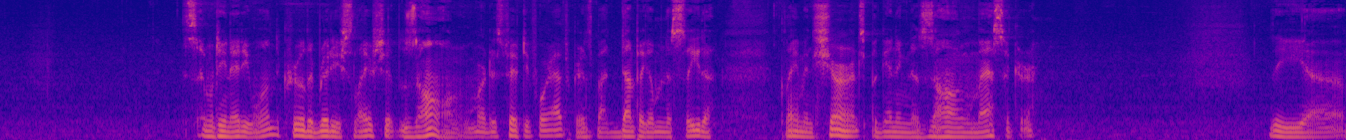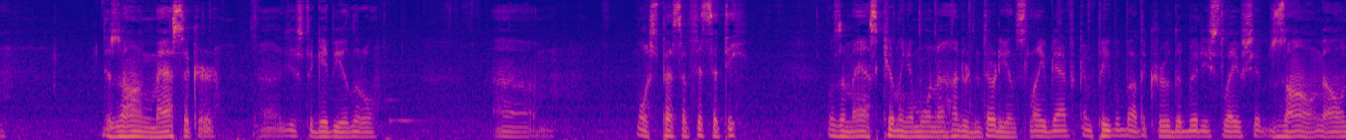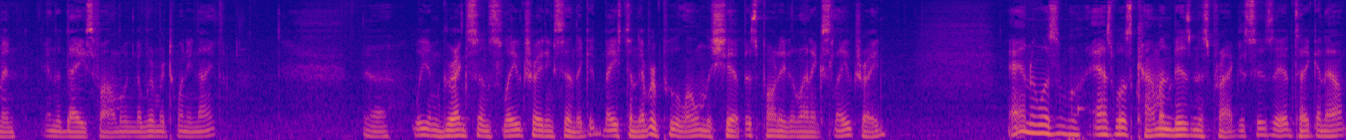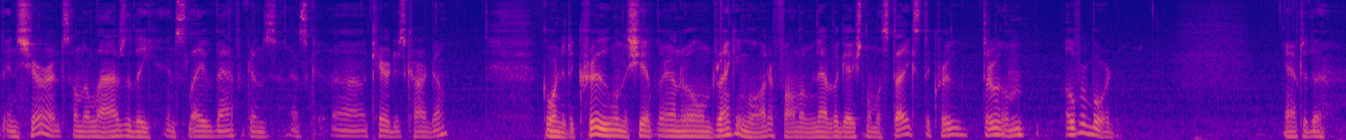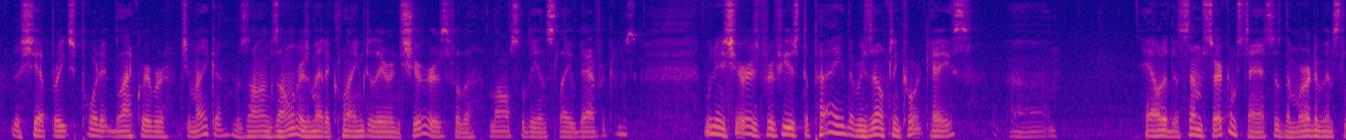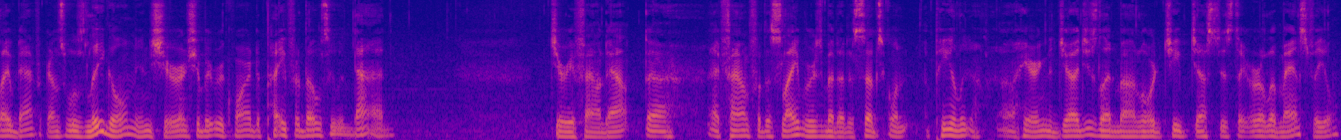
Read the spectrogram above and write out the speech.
1781, the crew of the British slave ship Zong murders 54 Africans by dumping them in the sea to claim insurance, beginning the Zong massacre. The uh, the Zong massacre, uh, just to give you a little um, more specificity, was a mass killing of more than 130 enslaved African people by the crew of the British slave ship Zong on in, in the days following November 29th. Uh, William Gregson Slave Trading Syndicate, based in Liverpool, owned the ship as part of the Atlantic slave trade. And was, as was common business practices, they had taken out insurance on the lives of the enslaved Africans as uh, carried as cargo. According to the crew, when the ship ran of own drinking water following navigational mistakes, the crew threw them overboard. After the, the ship reached port at Black River, Jamaica, Mazong's owners made a claim to their insurers for the loss of the enslaved Africans. When insurers refused to pay, the resulting court case um, held that in some circumstances the murder of enslaved Africans was legal and insurers should be required to pay for those who had died. Jury found out uh, found for the slavers, but at a subsequent appeal uh, hearing, the judges, led by Lord Chief Justice the Earl of Mansfield,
